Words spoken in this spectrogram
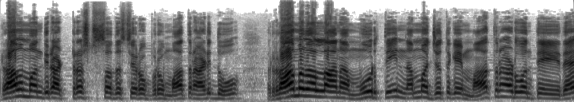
ರಾಮಮಂದಿರ ಟ್ರಸ್ಟ್ ಸದಸ್ಯರೊಬ್ಬರು ಮಾತನಾಡಿದ್ದು, ರಾಮಲಲ್ಲಾನ ಮೂರ್ತಿ ನಮ್ಮ ಜೊತೆಗೆ ಮಾತನಾಡುವಂತೆಯೇ ಇದೆ,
